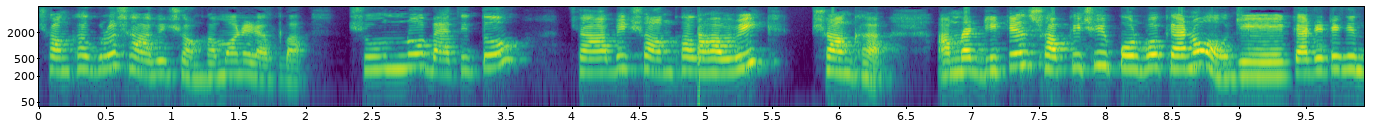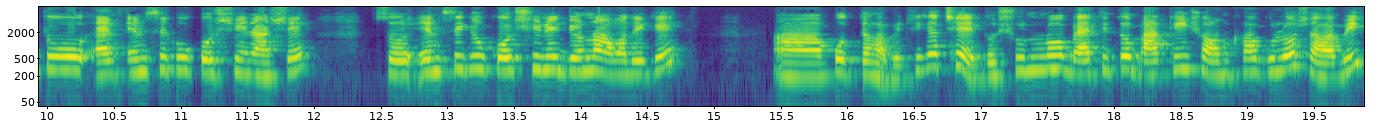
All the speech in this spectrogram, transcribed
সংখ্যাগুলো স্বাভাবিক সংখ্যা, মনে রাখবা। শূন্য ব্যতীত স্বাভাবিক সংখ্যা স্বাভাবিক সংখ্যা। আমরা ডিটেলস সবকিছুই পড়ব কেন? যে ক্যাডেটে কিন্তু এমসিকিউ কোশ্চিন আসে। সো এমসিকিউ কোশ্চিনের জন্য আমাদেরকে পড়তে হবে, ঠিক আছে? তো শূন্য ব্যতীত বাকি সংখ্যাগুলো স্বাভাবিক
